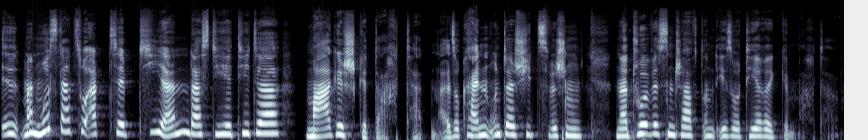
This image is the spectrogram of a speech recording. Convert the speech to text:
äh, man muss dazu akzeptieren, dass die Hethiter magisch gedacht hatten, also keinen Unterschied zwischen Naturwissenschaft und Esoterik gemacht haben.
